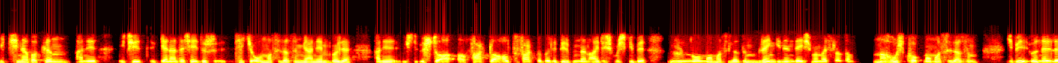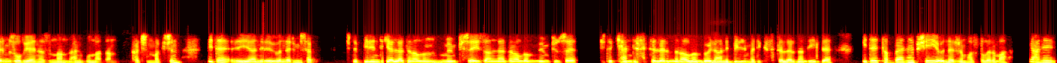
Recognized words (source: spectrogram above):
İçine bakın hani içi genelde şeydir tek olması lazım yani böyle hani işte üstü farklı altı farklı böyle birbirinden ayrışmış gibi ürünün olmaması lazım renginin değişmemesi lazım nahoş kokmaması lazım gibi önerilerimiz oluyor en azından hani bunlardan kaçınmak için bir de e, yani önerimiz hep işte bilindik yerlerden alın mümkünse eczanelerden alın mümkünse işte kendi sitelerinden alın böyle hani bilinmedik sitelerden değil de bir de tabii ben hep şeyi öneririm hastalarıma yani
